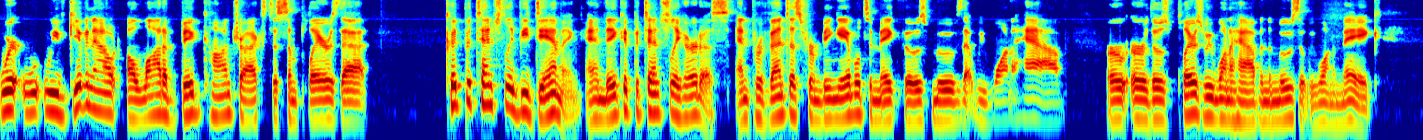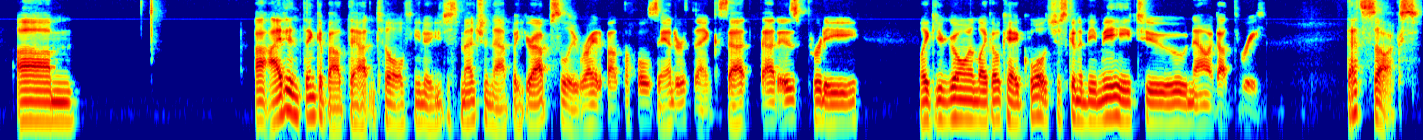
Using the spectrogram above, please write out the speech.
we're we've given out a lot of big contracts to some players that could potentially be damning, and they could potentially hurt us and prevent us from being able to make those moves that we want to have, or or those players we want to have, and the moves that we want to make. Um, I didn't think about that until you know you just mentioned that, but you're absolutely right about the whole Xander thing because that that is pretty like you're going like okay cool it's just going to be me to now I got three. That sucks.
